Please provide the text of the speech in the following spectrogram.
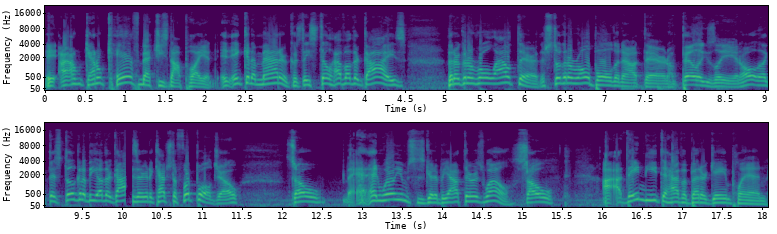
it, I don't, I don't care if Metchie's not playing. It ain't going to matter because they still have other guys that are going to roll out there. They're still going to roll Bolden out there and Billingsley and all. Like, there's still going to be other guys that are going to catch the football, Joe. So, and Williams is going to be out there as well. So, uh, they need to have a better game plan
